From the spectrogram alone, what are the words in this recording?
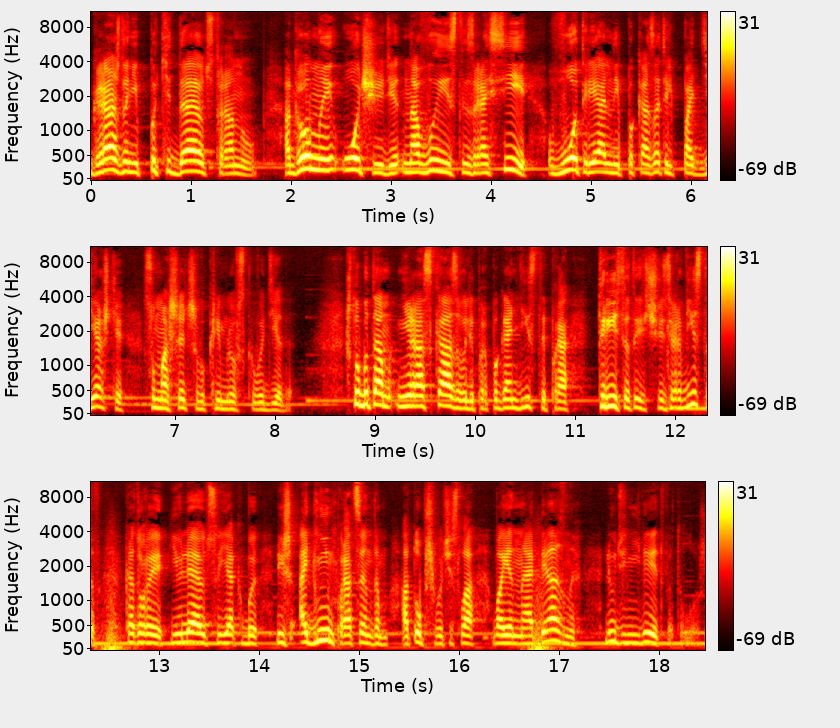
граждане покидают страну. Огромные очереди на выезд из России – вот реальный показатель поддержки сумасшедшего кремлевского деда. Что бы там ни рассказывали пропагандисты про 300 тысяч резервистов, которые являются якобы лишь одним процентом от общего числа военнообязанных, люди не верят в эту ложь.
